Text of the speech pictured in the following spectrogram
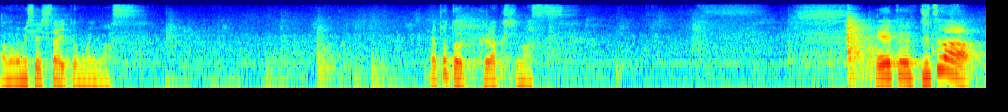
あのお見せしたいと思います。じゃちょっと暗くします。えっ、ー、と、実は、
